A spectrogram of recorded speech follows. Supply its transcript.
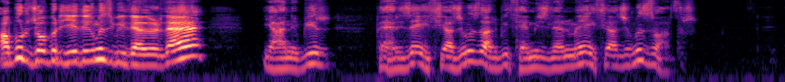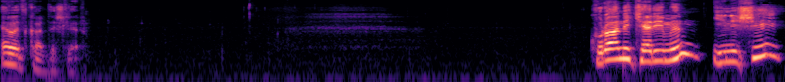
abur cobur yediğimiz bir devirde yani bir perize ihtiyacımız var, bir temizlenmeye ihtiyacımız vardır. Evet kardeşlerim. Kur'an-ı Kerim'in inişi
